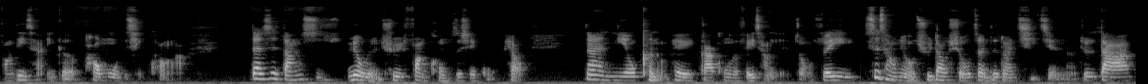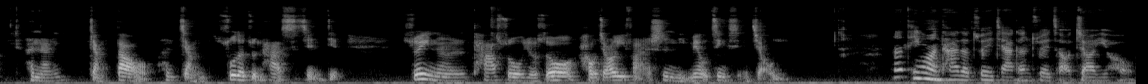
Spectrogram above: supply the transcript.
房地产一个泡沫的情况啦，但是当时没有人去放空这些股票，那你有可能被嘎空的非常严重，所以市场扭曲到修正这段期间呢，就是大家很难讲到很讲说得准它的时间点，所以呢，他说有时候好交易反而是你没有进行交易。那听完他的最佳跟最早交易后，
